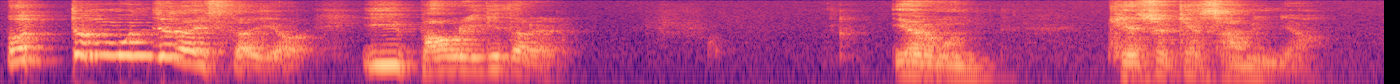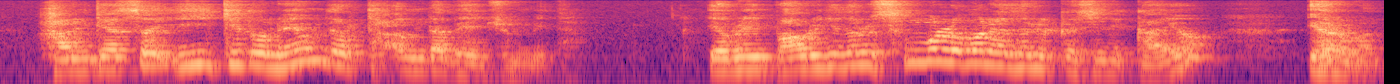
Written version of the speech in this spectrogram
어떤 문제가 있어요? 이 바울의 기도를 여러분 계속해서 하면요. 하나님께서 이 기도 내용대로 다 응답해 줍니다. 여러분이 바울의 기도를 선물로 보내드릴 것이니까요. 여러분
